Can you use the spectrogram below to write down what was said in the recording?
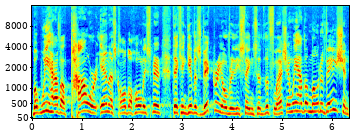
But we have a power in us called the Holy Spirit that can give us victory over these things of the flesh. And we have a motivation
